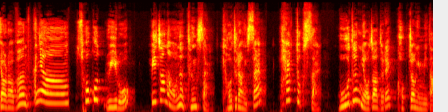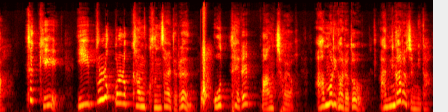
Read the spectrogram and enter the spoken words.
여러분, 안녕! 속옷 위로 삐져나오는 등살, 겨드랑이살, 팔뚝살, 모든 여자들의 걱정입니다. 특히 이 불룩불룩한 군살들은 옷태를 망쳐요. 아무리 가려도 안 가려집니다.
